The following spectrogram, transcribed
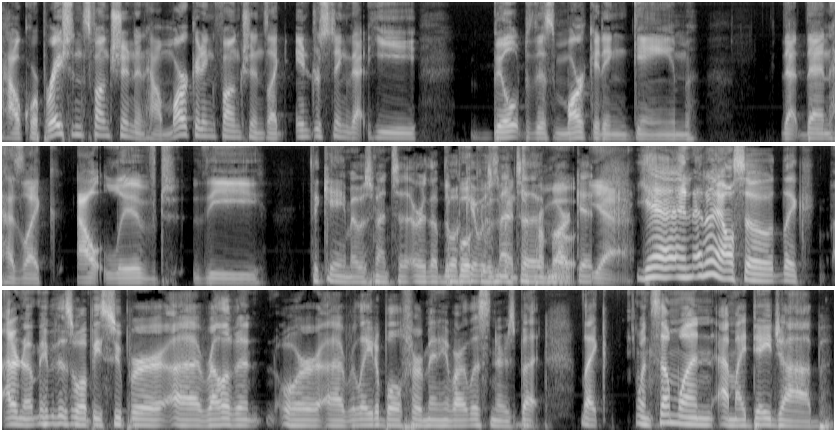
how corporations function and how marketing functions like interesting that he built this marketing game that then has like outlived the The game it was meant to, or the, the book, book it was, meant, to, promote market. yeah Yeah, and and I also like I don't know, maybe this won't be super uh, relevant or uh, relatable for many of our listeners, but like when someone at my day job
